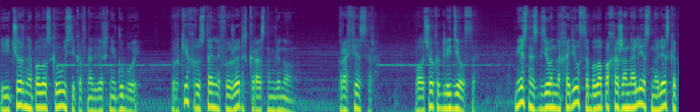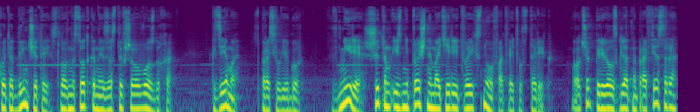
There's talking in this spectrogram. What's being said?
и черная полоска усиков над верхней губой. В руке хрустальный фужер с красным вином. «Профессор!» Волчок огляделся. Местность, где он находился, была похожа на лес, но лес какой-то дымчатый, словно сотканный из застывшего воздуха. «Где мы?» – спросил Егор. «В мире, сшитом из непрочной материи твоих снов», – ответил старик. Волчок перевел взгляд на профессора,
